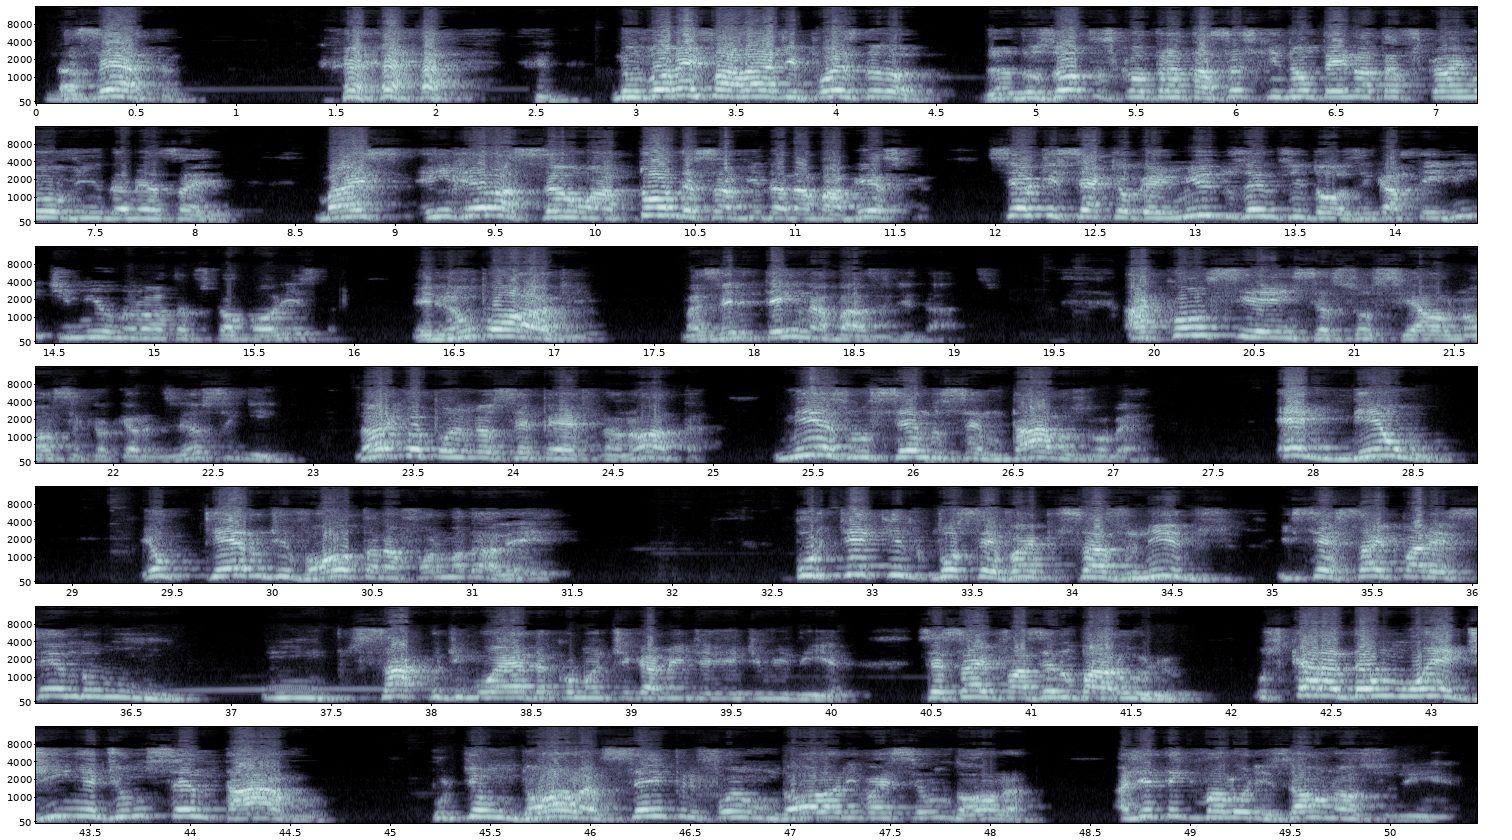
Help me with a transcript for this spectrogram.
Tá certo? não vou nem falar depois do, do, dos outros contratações que não tem nota fiscal envolvida nessa aí. Mas em relação a toda essa vida na Babesca, se eu disser que eu ganhei 1.212 e gastei 20 mil no nota fiscal paulista, ele não pode, mas ele tem na base de dados. A consciência social nossa, que eu quero dizer, é o seguinte: na hora que eu ponho meu CPF na nota, mesmo sendo centavos, Roberto, é meu. Eu quero de volta na forma da lei. Por que, que você vai para os Estados Unidos e você sai parecendo um, um saco de moeda como antigamente a gente vivia? Você sai fazendo barulho. Os caras dão moedinha de um centavo. Porque um dólar sempre foi um dólar e vai ser um dólar. A gente tem que valorizar o nosso dinheiro.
